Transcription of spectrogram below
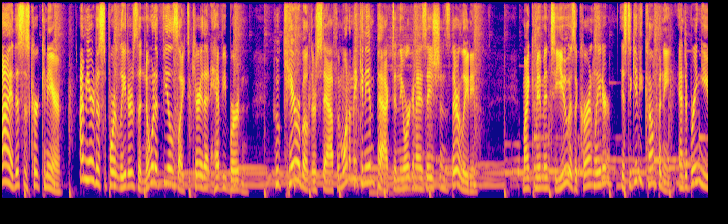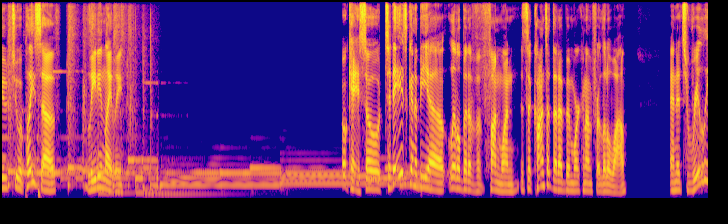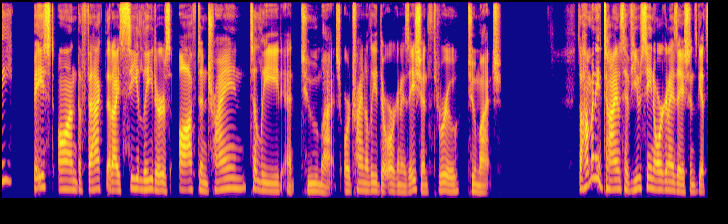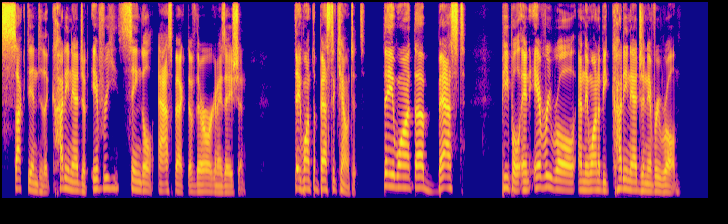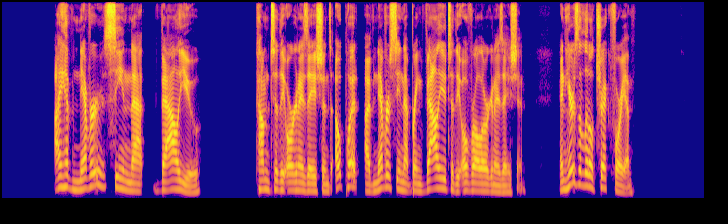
Hi, this is Kurt Kinnear. I'm here to support leaders that know what it feels like to carry that heavy burden, who care about their staff and want to make an impact in the organizations they're leading. My commitment to you as a current leader is to give you company and to bring you to a place of leading lightly. Okay, so today's going to be a little bit of a fun one. It's a concept that I've been working on for a little while, and it's really based on the fact that I see leaders often trying to lead at too much or trying to lead their organization through too much. So, how many times have you seen organizations get sucked into the cutting edge of every single aspect of their organization? They want the best accountants, they want the best people in every role, and they want to be cutting edge in every role. I have never seen that value come to the organization's output. I've never seen that bring value to the overall organization. And here's a little trick for you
